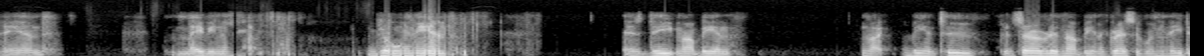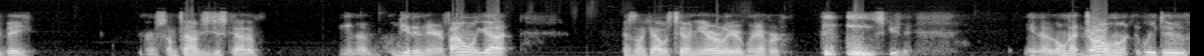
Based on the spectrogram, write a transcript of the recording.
and maybe not going in as deep, not being like being too conservative, not being aggressive when you need to be. You know, sometimes you just gotta, you know, get in there. If I only got, it's like I was telling you earlier, whenever, excuse me, you know, on that draw hunt that we do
